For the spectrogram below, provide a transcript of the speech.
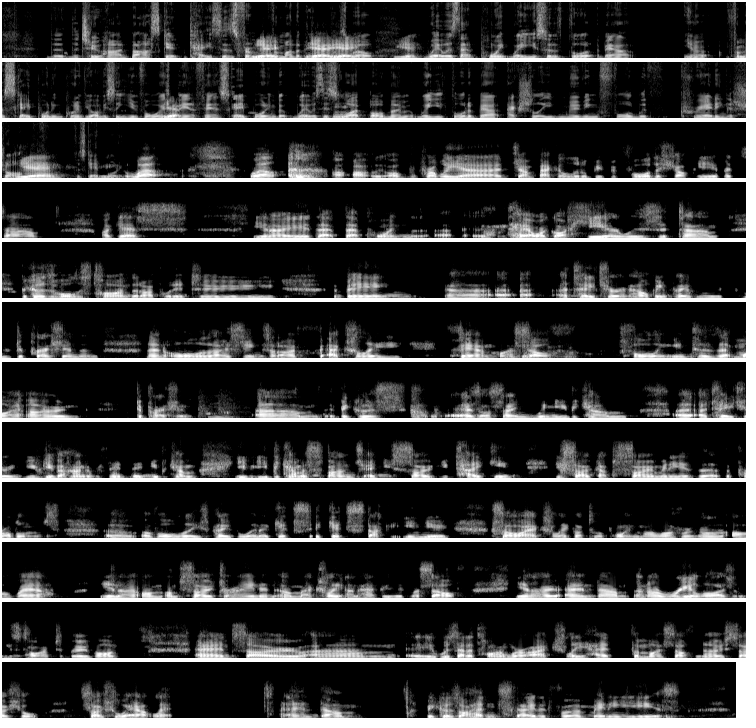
the, the too hard basket cases from, yeah, from other people yeah, as yeah, well. Yeah. Where was that point where you sort of thought about you know, from a skateboarding point of view, obviously you've always yeah. been a fan of skateboarding, but where was this mm. light bulb moment where you thought about actually moving forward with creating a shop yeah. for skateboarding? Well, well, I'll, I'll, probably uh, jump back a little bit before the shop here, but um, I guess you know at that that point, uh, how I got here was that um, because of all this time that I put into being uh, a, a teacher and helping people with, with depression and and all of those things that I've actually found myself falling into that my own depression mm. um, because as I was saying when you become a, a teacher and you give 100% then you become you, you become a sponge and you so you take in you soak up so many of the, the problems of, of all these people and it gets it gets stuck in you. So I actually got to a point in my life where I'm going, oh wow, you know, I'm I'm so drained and I'm actually unhappy with myself, you know, and um, and I realised it was time to move on. And so um, it was at a time where I actually had for myself no social social outlet, and um, because I hadn't skated for many years,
